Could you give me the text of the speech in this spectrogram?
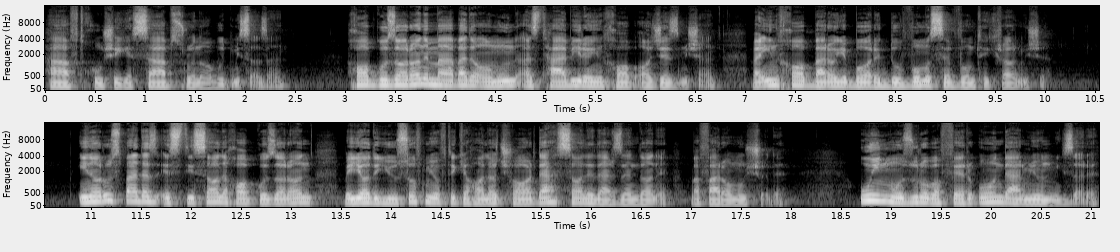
هفت خوشه سبز رو نابود می‌سازند. خوابگزاران معبد آمون از تعبیر این خواب عاجز میشن و این خواب برای بار دوم و سوم تکرار میشه. روز بعد از استیصال خوابگزاران به یاد یوسف میفته که حالا چهارده سال در زندانه و فراموش شده. او این موضوع رو با فرعون در میون می‌گذاره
